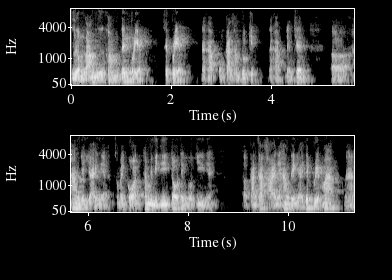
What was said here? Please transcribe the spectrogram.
เหลื่อมล้ำหรือความได้เปรียบเสียเปรียบนะครับของการทำธุรกิจนะครับ อย่างเช่นห้างใหญ่ๆเนี่ยสมัยก่อนถ้าไม่มีดิจิทัลเทคโนโลยีเนี่ยการค้าขายเนี่ยห้างใหญ่ๆได้เปรียบมากนะฮะ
